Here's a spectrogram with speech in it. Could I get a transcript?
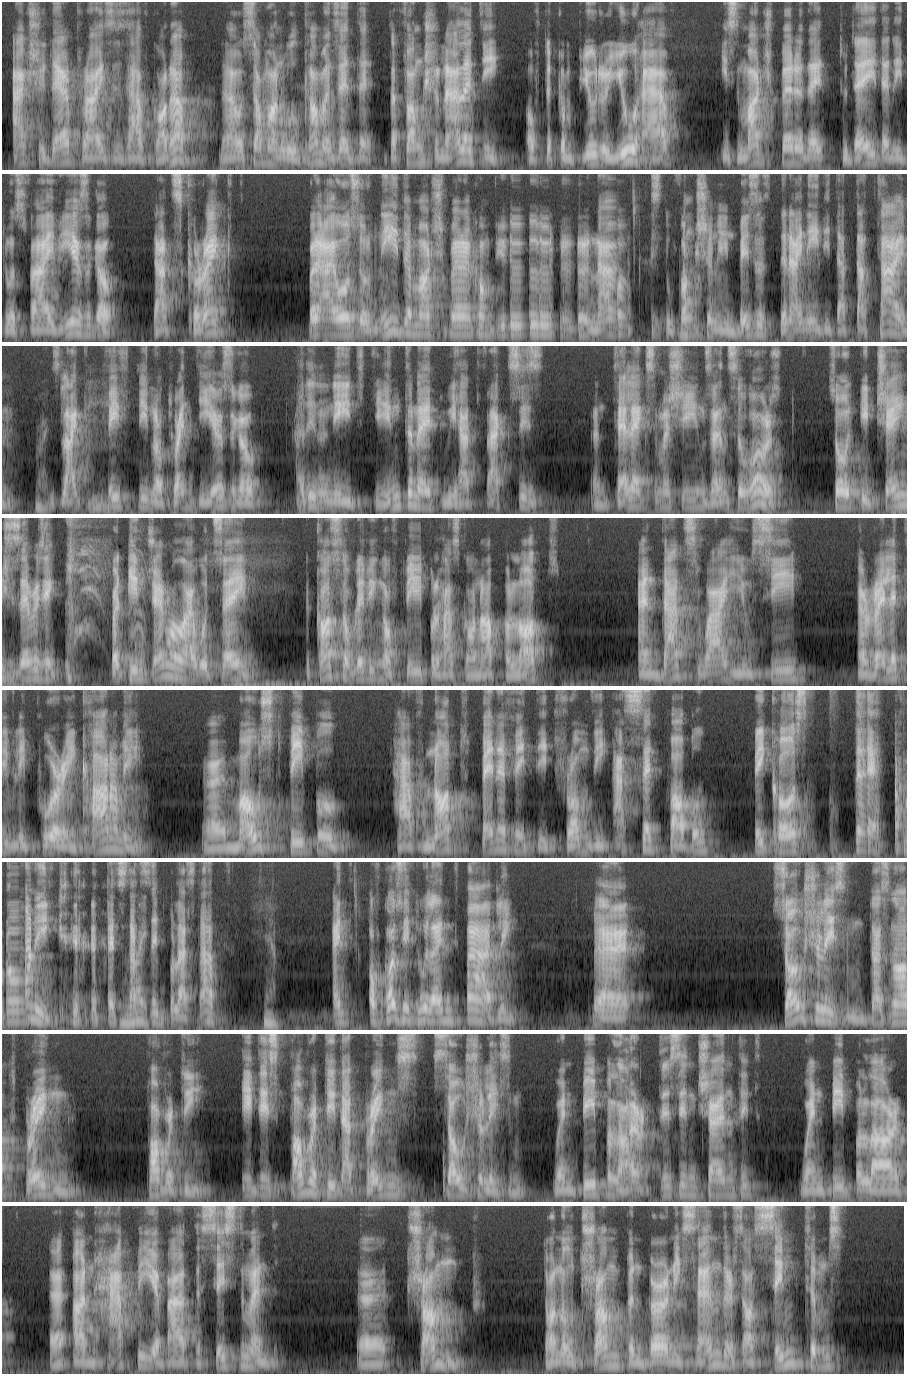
actually their prices have gone up. Now someone will come and say that the functionality of the computer you have is much better today than it was five years ago. That's correct. But I also need a much better computer now to function in business than I needed at that time. Right. It's like 15 or 20 years ago. I didn't need the internet. We had faxes and telex machines and so forth. So it changes everything. But in general, I would say the cost of living of people has gone up a lot. And that's why you see a relatively poor economy. Uh, most people have not benefited from the asset bubble because they have no money. it's right. as simple as that. Yeah. And of course, it will end badly. Uh, socialism does not bring poverty. It is poverty that brings socialism. When people are disenchanted, when people are uh, unhappy about the system, and uh, Trump Donald Trump and Bernie Sanders are symptoms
